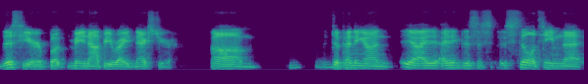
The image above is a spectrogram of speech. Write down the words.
this year, but may not be right next year. Um, depending on, yeah, I, I think this is, still a team that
